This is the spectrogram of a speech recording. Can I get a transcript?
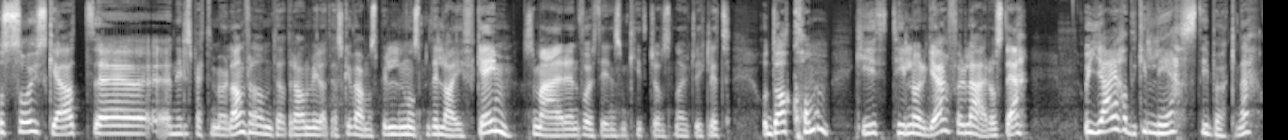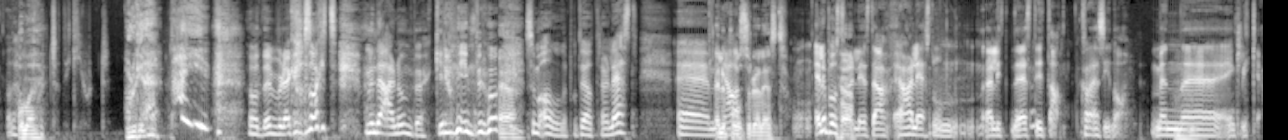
Og så husker jeg at eh, Nils Petter Mørland fra Danneteatret ville at jeg skulle være med og spille noe som heter Life Game, som er en forestilling som Keith Johnson har utviklet. Og da kom Keith til Norge for å lære oss det. Og jeg hadde ikke lest de bøkene, og det har jeg fortsatt ikke gjort. Har du ikke det? Nei! Og det burde jeg ikke ha sagt, men det er noen bøker om impro Ja. som alle på teatret har lest. Eh, Eller påstår du har lest? eller påstår jeg har lest, ja. Jeg har lest noen, jeg har litt, lest litt, da, kan jeg si nå. Men mm. eh, egentlig ikke.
